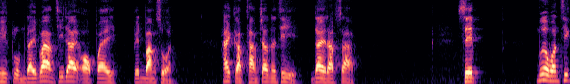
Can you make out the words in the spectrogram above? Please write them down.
มีกลุ่มใดบ้างที่ได้ออกไปเป็นบางส่วน ให้กับทางเจ้าหน้าที่ได้รับทราบ 10. เมื่อวันที่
